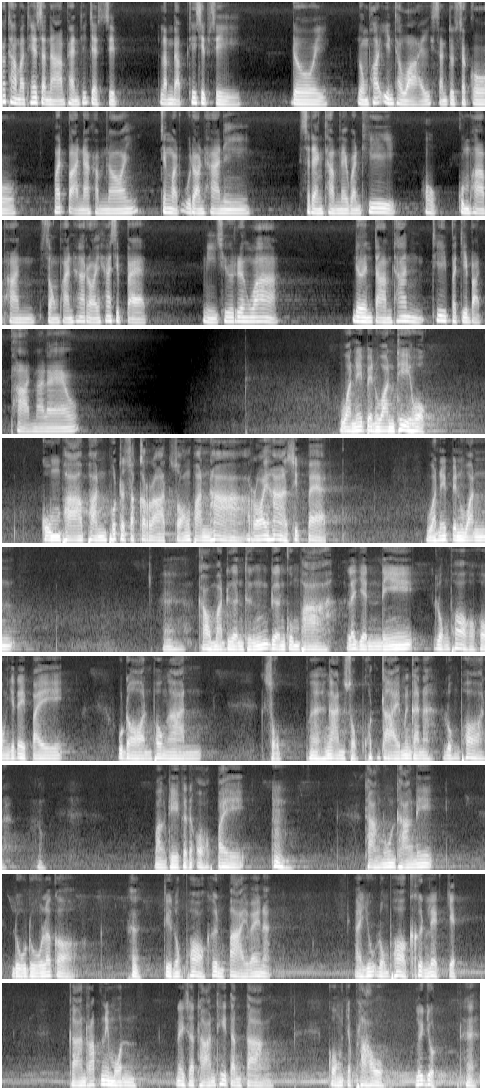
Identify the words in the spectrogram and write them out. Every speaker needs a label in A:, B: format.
A: ระธรรมเทศนาแผ่นที่ 70 ลำดับที่ 14 โดยหลวงพ่ออินถวายสันตุสโก วัดป่านาคำน้อย จังหวัดอุดรธานี แสดงธรรมในวันที่ 6 กุมภาพันธ์ 2558 มีชื่อเรื่องว่า เดินตามท่านที่ปฏิบัติผ่านมาแล้ว
B: วันนี้เป็นวันที่ห กุมภาพันธ์พุทธศักราช 2558 วันนี้เป็นวันเข้ามาเดือนถึงเดือนกุมภาและเย็นนี้หลวงพ่อก็คงจะได้ไปอุดรเพราะงานศพงานศพคนตายเหมือนกันนะหลวงพ่อนะบางทีก็จะออกไปทางนู้นทางนี้ ดูดูแล้วก็ ที่หลวงพ่อขึ้นป้ายไว้นะอายุหลวงพ่อขึ้นเลขเจ็ดการรับนิมนต์ในสถานที่ต่างๆ คงจะเพลาหรือหยุดฮะ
